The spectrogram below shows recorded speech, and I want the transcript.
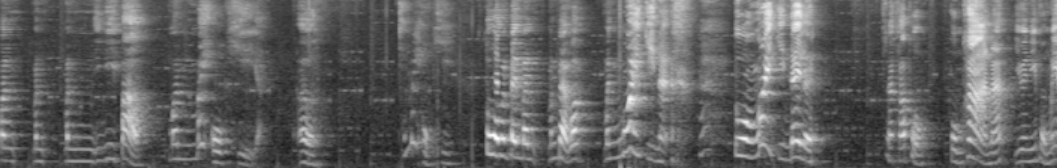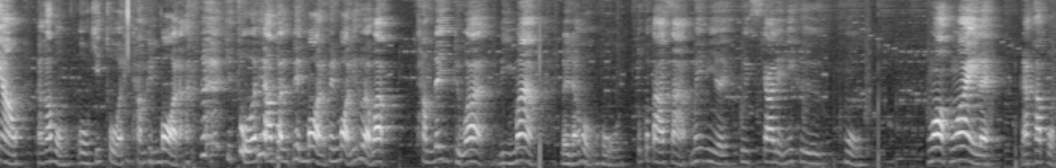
มันมันมันอีนี่เปล่า มันไม่โอเคอะ เออ มันไม่โอเค ตัวมันเป็นมันมันแบบว่ามันง่อยกินอะตัวง่อยกินได้เลยนะครับผม ผมผ่านนะอีเวนต์นี้ผมไม่เอานะครับผมโอ้คิดถั่วที่ทำเพนบอร์ดอะคิดถั่วที่ทำเพนบอร์ดเพนบอร์ดนี่คือแบบว่าทำได้ถือว่าดีมากเลยนะครับผมโอ้โหตุ๊กตาสาบไม่มีเลยคือสกาเลตนี่คือโอ้โหงอกง่อยเลยนะครับผม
